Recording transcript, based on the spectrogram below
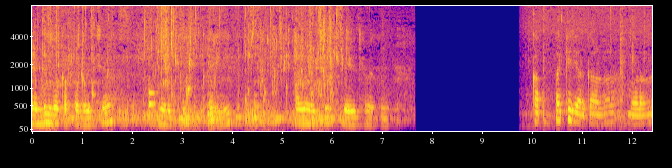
രണ്ട് കിലോ കപ്പ പൊളിച്ച് നുറുക്കി കഴുകി വെള്ളം ഒഴിച്ച് വേവിക്കാൻ വെക്കുന്നു. കപ്പയ്ക്ക് ചേർക്കാനുള്ള മുളക്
